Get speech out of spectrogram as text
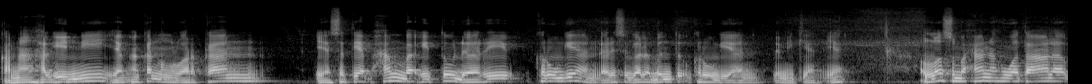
karena hal ini yang akan mengeluarkan ya setiap hamba itu dari kerugian, dari segala bentuk kerugian. Demikian ya. Allah Subhanahu wa taala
